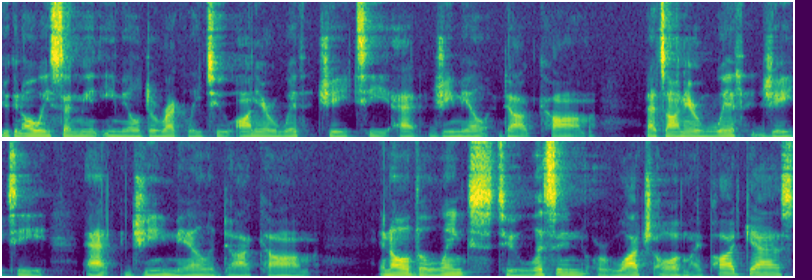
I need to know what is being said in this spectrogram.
you can always send me an email directly to onairwithjt at gmail.com. That's onairwithjt at gmail.com. And all the links to listen or watch all of my podcasts,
